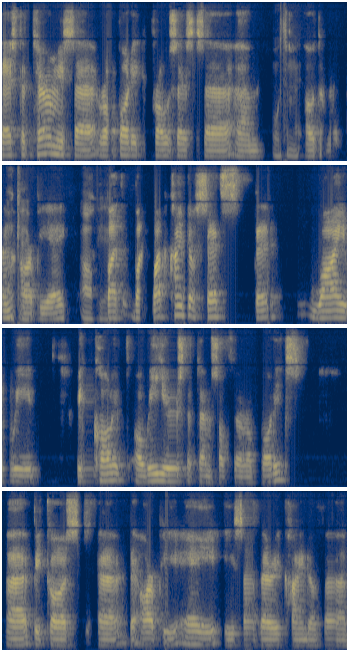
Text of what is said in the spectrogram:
there's the term is uh, robotic process uh, um, Automa- automation okay. RPA. RPA. But but what kind of sets the why we we call it or we use the term software robotics uh, because uh, the RPA is a very kind of uh,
